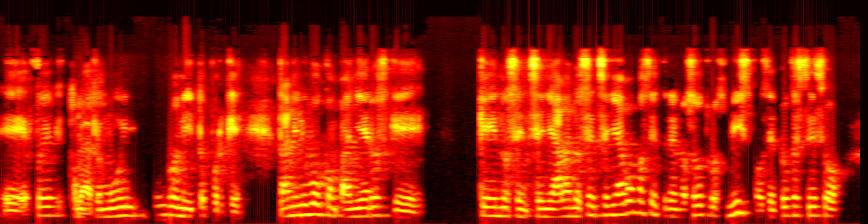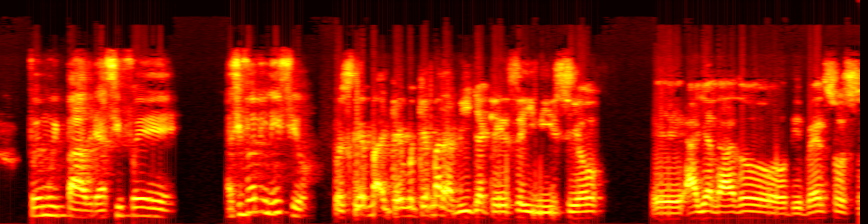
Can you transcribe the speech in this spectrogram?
Eh, fue como que muy, bonito porque también hubo compañeros que, que nos enseñaban, nos enseñábamos entre nosotros mismos. Entonces eso fue muy padre. Así fue, así fue el inicio. Pues qué, qué, maravilla que ese inicio eh, haya dado diversos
